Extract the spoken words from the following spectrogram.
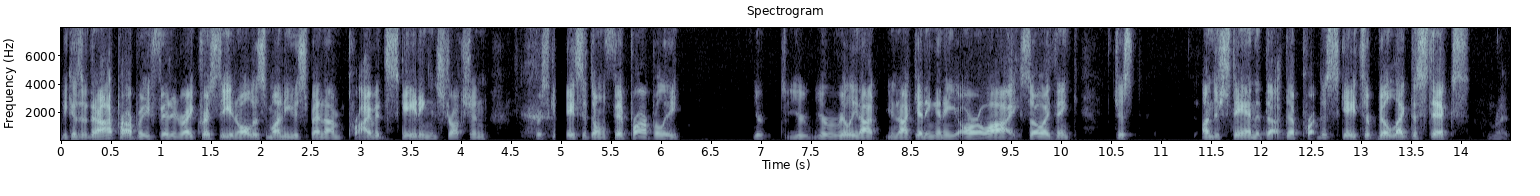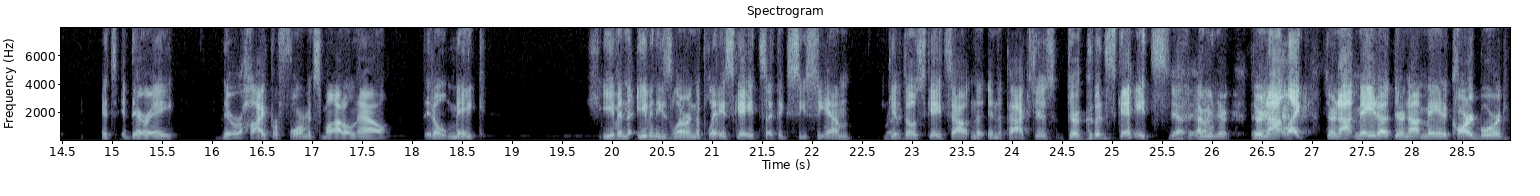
Because if they're not properly fitted, right, Christy, and all this money you spend on private skating instruction for skates that don't fit properly, you're you're you're really not you're not getting any ROI. So I think just understand that the the, the skates are built like the sticks. Right. It's they're a they're a high performance model now. They don't make even even these learn to play skates. I think CCM right. give those skates out in the in the packages. They're good skates. Yeah, I mean they're they're, they're not like they're not made a they're not made of cardboard.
